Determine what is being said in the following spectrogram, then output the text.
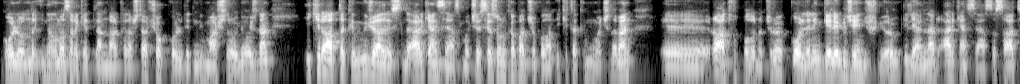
gol yolunda inanılmaz hareketlendi arkadaşlar. Çok gol dediğim gibi maçlar oynuyor. O yüzden iki rahat takım mücadelesinde erken seans maçı sezonu kapatacak olan iki takım maçında ben e, rahat futbolun ötürü gollerin gelebileceğini düşünüyorum. Dileyenler erken seansta saat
